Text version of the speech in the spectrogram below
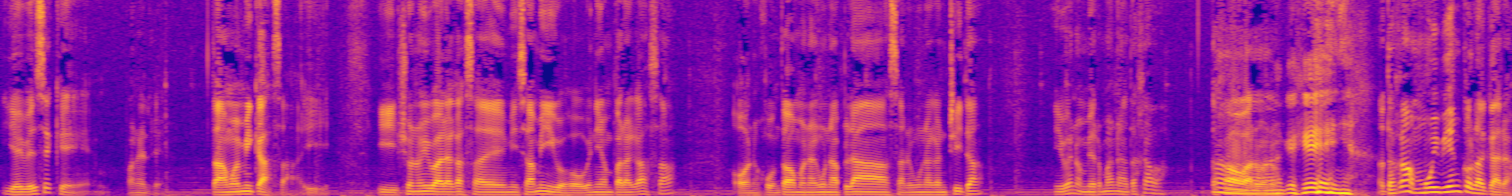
y hay veces que, ponele, estábamos en mi casa y, y yo no iba a la casa de mis amigos o venían para casa o nos juntábamos en alguna plaza, en alguna canchita y bueno, mi hermana atajaba. Atajaba Ah, bárbaro. qué genia. Atajaba muy bien con la cara.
